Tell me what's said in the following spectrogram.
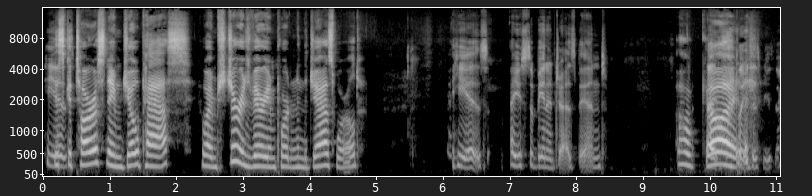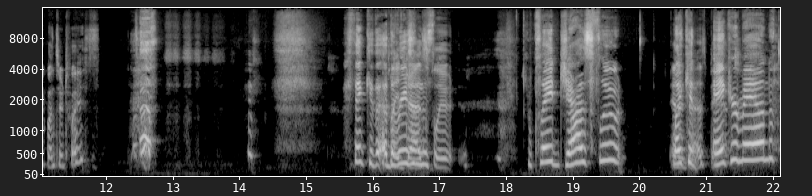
He this is. guitarist named Joe Pass, who I'm sure is very important in the jazz world. He is. I used to be in a jazz band. Oh God! I played his music once or twice. I think the, I the reason jazz this, flute you played jazz flute in like an band. Anchorman.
